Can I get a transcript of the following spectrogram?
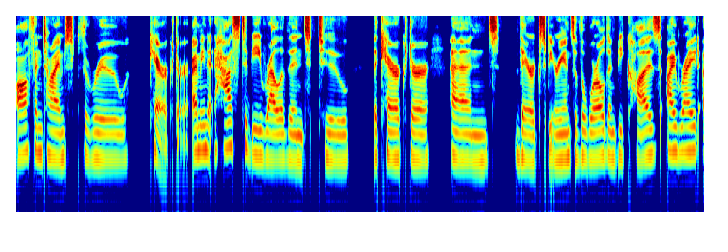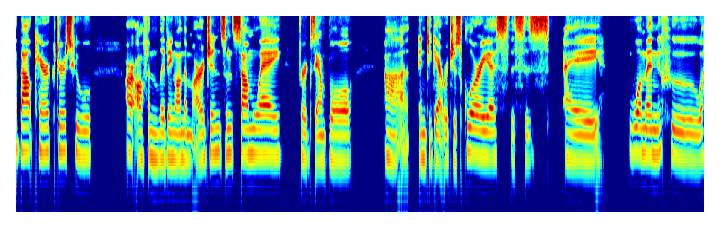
oftentimes through character. I mean, it has to be relevant to the character and their experience of the world. And because I write about characters who are often living on the margins in some way. For example, uh, and To Get Rich is Glorious, this is a woman who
